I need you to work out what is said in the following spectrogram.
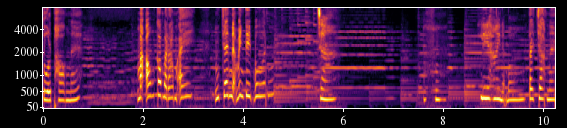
ទួលផងណាមកអ៊ំក៏បារម្ភអីអញ្ចឹងអ្នកមីងទី4ចាលាហើយអ្នកបងទៅចុះណា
